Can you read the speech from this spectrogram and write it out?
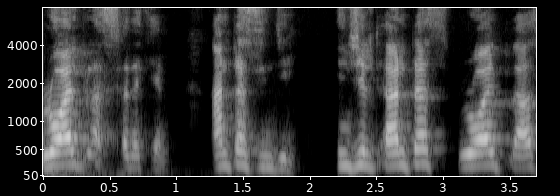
রয়্যাল প্লাসটা দেখেন আনটাস ইঞ্জিল ইঞ্জিলটা আনটাস রয়্যাল প্লাস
